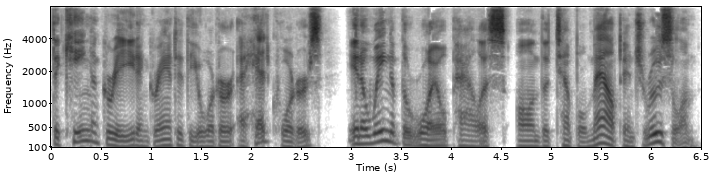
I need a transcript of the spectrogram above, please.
The king agreed and granted the order a headquarters in a wing of the royal palace on the Temple Mount in Jerusalem.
